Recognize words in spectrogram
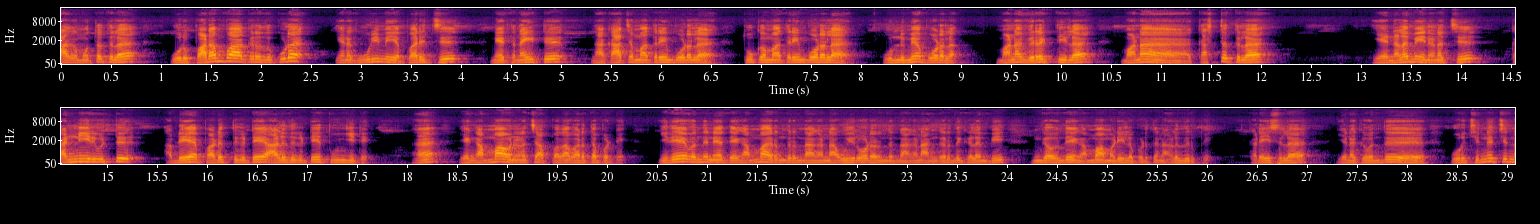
ஆக மொத்தத்தில் ஒரு படம் பார்க்குறது கூட எனக்கு உரிமையை பறித்து நேற்று நைட்டு நான் காய்ச்ச மாத்திரையும் போடலை தூக்க மாத்திரையும் போடலை ஒன்றுமே போடலை. மன விரக்தியில் மன கஷ்டத்தில் என் நிலைமையை நினச்சி கண்ணீர் விட்டு அப்படியே படுத்துக்கிட்டே அழுதுகிட்டே தூங்கிட்டேன். எங்கள் அம்மாவை நினச்சி அப்போ தான் வருத்தப்பட்டேன். இதே வந்து நேற்று எங்கள் அம்மா இருந்திருந்தாங்கன்னா உயிரோடு இருந்திருந்தாங்கன்னா அங்கேருந்து கிளம்பி இங்கே வந்து எங்கள் அம்மா மடியில் படுத்து நான் அழுதுருப்பேன். கடைசியில் எனக்கு வந்து ஒரு சின்ன சின்ன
